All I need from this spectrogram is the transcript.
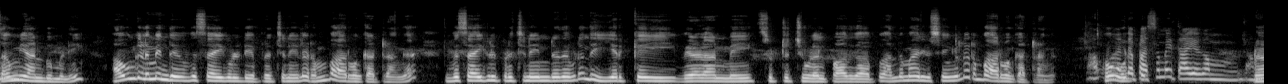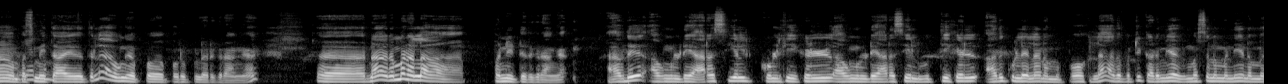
சௌமியா அன்புமணி அவங்களுமே இந்த விவசாயிகளுடைய பிரச்சனையில ரொம்ப ஆர்வம் காட்டுறாங்க. விவசாயிகள் பிரச்சனைன்றதை விட இந்த இயற்கை வேளாண்மை சுற்றுச்சூழல் பாதுகாப்பு அந்த மாதிரி விஷயங்கள்ல ரொம்ப ஆர்வம் காட்டுறாங்க. பசுமை தாயகம் பசுமை தாயகத்தில் அவங்க இப்போ பொறுப்பில் இருக்கிறாங்க. நான் ரொம்ப நல்லா பண்ணிட்டு இருக்கிறாங்க. அதாவது அவங்களுடைய அரசியல் கொள்கைகள் அவங்களுடைய அரசியல் உத்திகள் அதுக்குள்ள எல்லாம் நம்ம போகல. அதை பற்றி கடுமையாக விமர்சனம் பண்ணியே நம்ம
